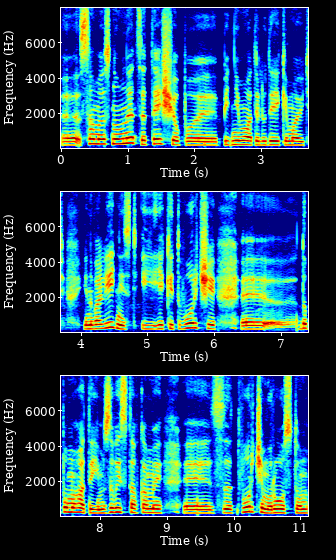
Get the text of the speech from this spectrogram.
Е, Саме основне це те, щоб е, піднімати людей, які мають інвалідність і які творчі, е, допомагати їм з виставками, з творчим ростом.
